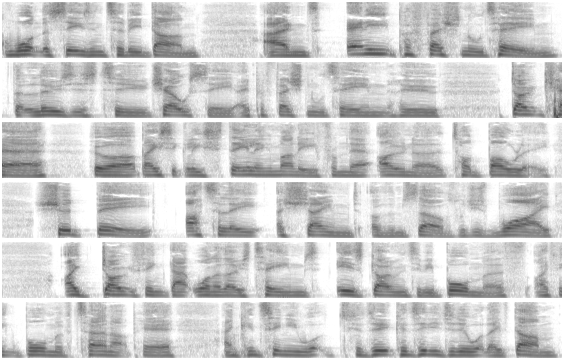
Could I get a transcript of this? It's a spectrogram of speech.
want the season to be done, and any professional team that loses to Chelsea, a professional team who don't care, who are basically stealing money from their owner, Todd Boehly, should be utterly ashamed of themselves, which is why I don't think that one of those teams is going to be Bournemouth. I think Bournemouth turn up here and continue what to do, continue to do what they've done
